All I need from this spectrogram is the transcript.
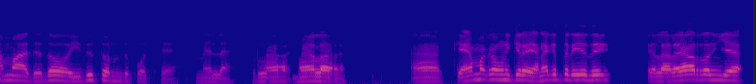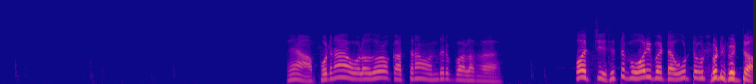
ஆமா அது ஏதோ இது திறந்து போச்சே மேல மேல. கேம கவனிக்கிற எனக்கு தெரியுது. இதுல விளையாடுறீங்க ஏன் அப்படின்னா இவ்வளவு தூரம் கத்தனா வந்திருப்பாளங்க. போச்சு சித்தப்பு ஓடி போயிட்டா வீட்டை விட்டு ஓடி போயிட்டா.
